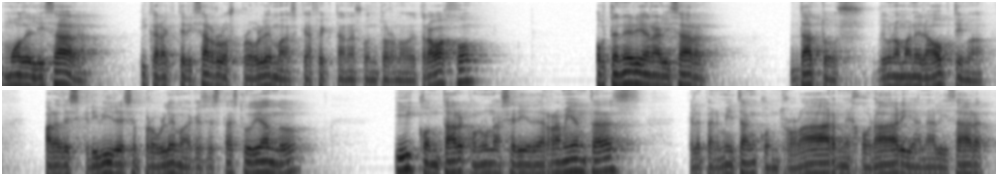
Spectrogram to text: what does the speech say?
modelizar y caracterizar los problemas que afectan a su entorno de trabajo, obtener y analizar datos de una manera óptima para describir ese problema que se está estudiando y contar con una serie de herramientas que le permitan controlar, mejorar y analizar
